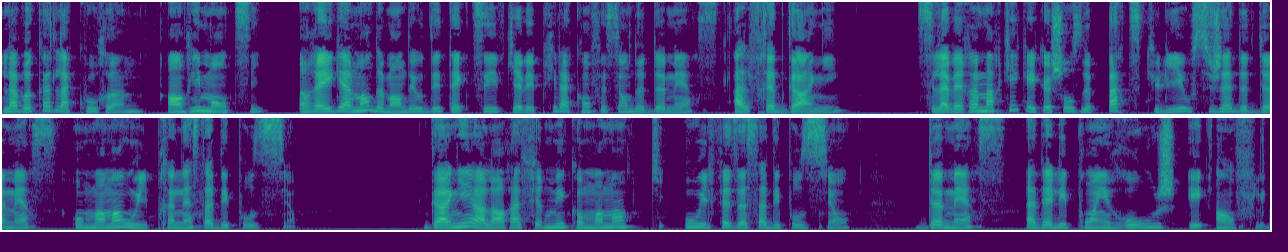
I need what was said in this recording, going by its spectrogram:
L'avocat de la couronne, Henri Monti, aurait également demandé au détective qui avait pris la confession de Demers, Alfred Gagné, s'il avait remarqué quelque chose de particulier au sujet de Demers au moment où il prenait sa déposition. Gagné a alors affirmé qu'au moment où il faisait sa déposition, Demers avait les poings rouges et enflés.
